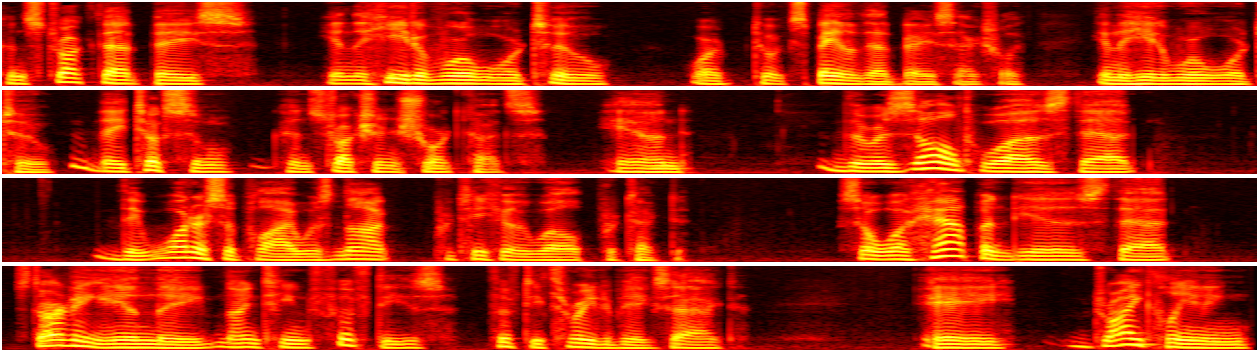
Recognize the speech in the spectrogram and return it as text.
construct that base in the heat of World War II, or to expand that base actually, in the heat of World War II, they took some construction shortcuts. And the result was that the water supply was not particularly well protected. So, what happened is that starting in the 1950s, 53 to be exact, a dry cleaning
